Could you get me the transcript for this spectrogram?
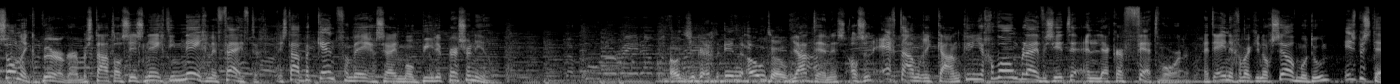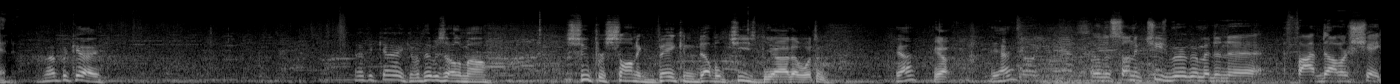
Sonic Burger bestaat al sinds 1959 en staat bekend vanwege zijn mobiele personeel. Oh, het is ook echt in de auto. Ja, Dennis, als een echte Amerikaan kun je gewoon blijven zitten en lekker vet worden. Het enige wat je nog zelf moet doen is bestellen. Hoppakee. Even kijken, wat hebben ze allemaal? Supersonic Bacon Double Cheeseburger. Ja, dat wordt hem. Ja? Ja. Ja? Zo de Sonic Cheeseburger met een eh 5 dollar shake.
